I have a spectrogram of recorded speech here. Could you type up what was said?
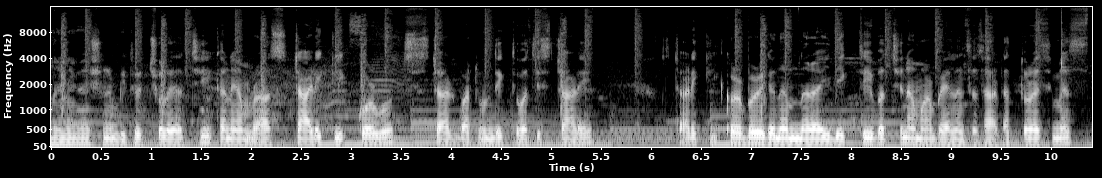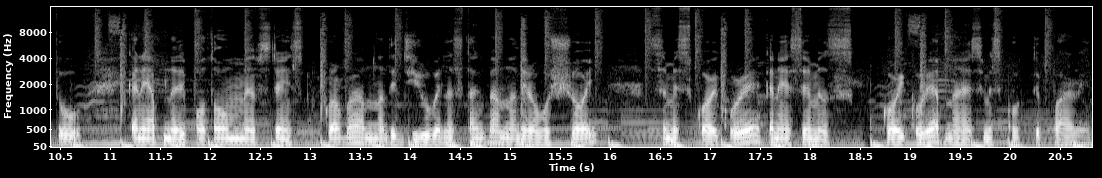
অ্যানিমেশনের ভিতরে চলে যাচ্ছি। এখানে আমরা স্টারে ক্লিক করব। স্টার্ট বাটন দেখতে পাচ্ছি স্টারে স্টারে ক্লিক করার পর এখানে আপনারা এই দেখতেই পাচ্ছেন আমার ব্যালেন্স আছে আটাত্তর এস এম এস তো এখানে আপনাদের প্রথম অ্যাপসটা পর আপনাদের জিরো ব্যালেন্স থাকবে, আপনাদের অবশ্যই এস এম এস ক্রয় করে, এখানে এস এম এস ক্রয় করে আপনারা এস এম এস করতে পারবেন।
